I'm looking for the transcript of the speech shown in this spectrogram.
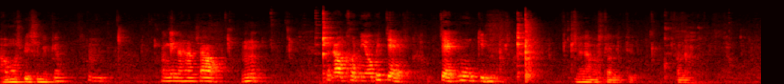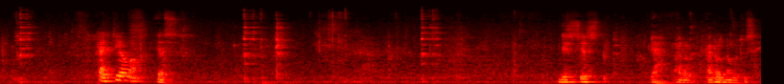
Han måste spisa mycket. ต้องกินอาหารเช้าอืมฉันเอาข้าวเหนียวไปแจก แจกงูกิน Men han måste ha lite. Alltså, ไข่เจียวอะ yes. This is just. Yeah, I don't. I don't know what to say.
